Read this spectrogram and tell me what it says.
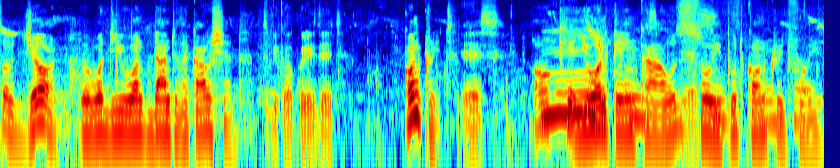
So, John, what do you want done to the cowshed? To be calculated. Concrete? Yes. Okay, you want clean mm. cows, so we put concrete for you.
